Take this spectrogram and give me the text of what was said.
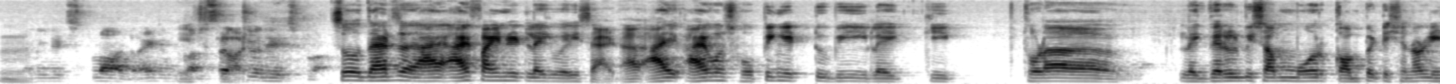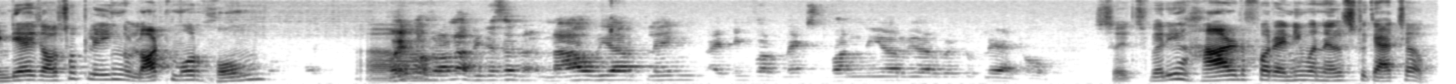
I mean it's flawed right Hmm. It's conceptually it's flawed So that's a, I I find it like very sad. I I, I was hoping it to be like कि थोड़ा like there will be some more competition. Or India is also playing a lot more home. Uh, वही बोल रहा हूँ ना अभी जैसे now we are playing I think for next one year we are going to play at home so it's very hard for anyone else to catch up.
